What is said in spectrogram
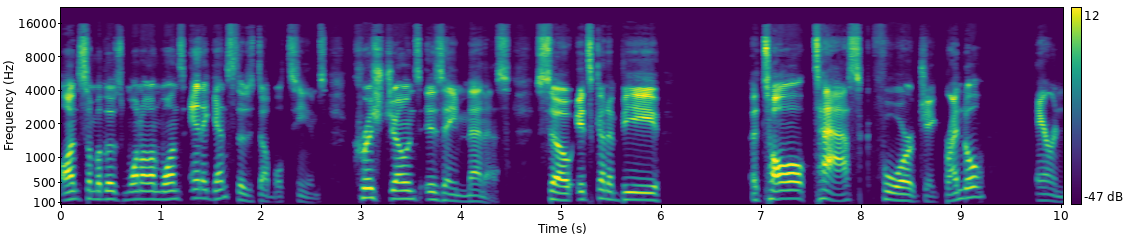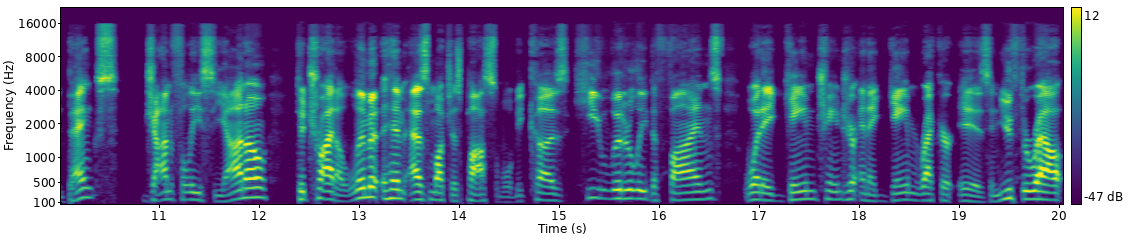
on some of those one on ones and against those double teams. Chris Jones is a menace. So it's going to be a tall task for Jake Brendel Aaron Banks, Jon Feliciano to try to limit him as much as possible because he literally defines what a game changer and a game wrecker is. And you threw out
